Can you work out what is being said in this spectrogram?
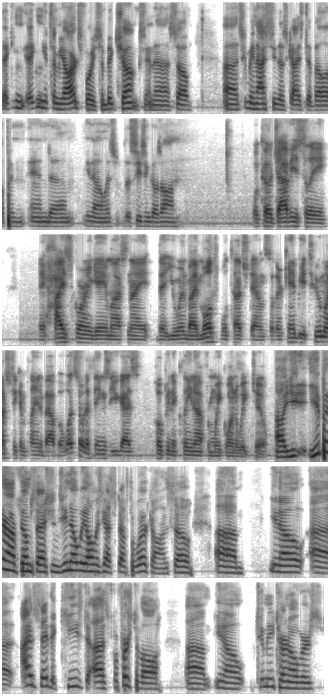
they can they can get some yards for you, some big chunks, and uh, so uh, it's gonna be nice to see those guys develop and and um, you know as the season goes on. Well, coach, obviously a high scoring game last night that you win by multiple touchdowns, so there can't be too much to complain about. But what sort of things are you guys hoping to clean up from week one to week two? Oh, you you've been in our film sessions. You know we always got stuff to work on. So, um, you know, uh, I'd say the keys to us for first of all, um, you know, too many turnovers.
